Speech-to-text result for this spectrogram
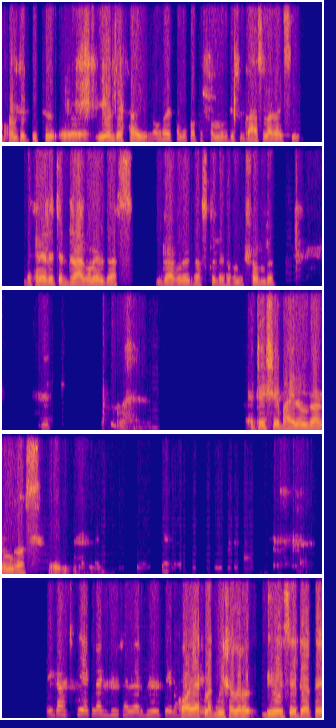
আপনাদের কিছু ইয়ে দেখাই। আমরা এখানে কত সুন্দর কিছু গাছ লাগাইছি। দেখেন এটা হচ্ছে ড্রাগনের গাছ। ড্রাগনের গাছটা দেখেন অনেক সুন্দর। এটাই সে ভাইরাল ড্রাগন গাছ। এই গাছটি এক লাখ বিশ হাজার ভিউতে কয় এক লাখ বিশ হাজার ভিউ হয়েছে এটাতে?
